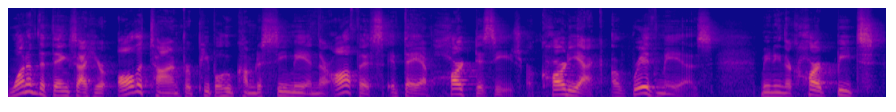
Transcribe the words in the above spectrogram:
One of the things I hear all the time for people who come to see me in their office if they have heart disease or cardiac arrhythmias, meaning their heart beats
